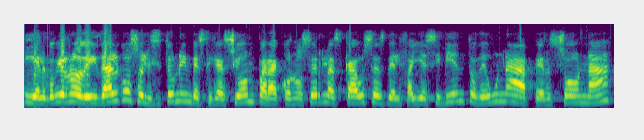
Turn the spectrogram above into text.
Y el gobierno de Hidalgo solicitó una investigación para conocer las causas del fallecimiento de una persona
